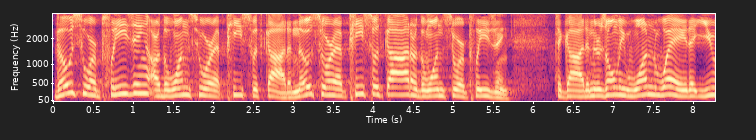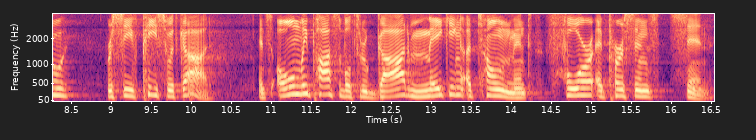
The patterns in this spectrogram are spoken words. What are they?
Those who are pleasing are the ones who are at peace with God, and those who are at peace with God are the ones who are pleasing to God. And there's only one way that you receive peace with God it's only possible through God making atonement for a person's sin.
